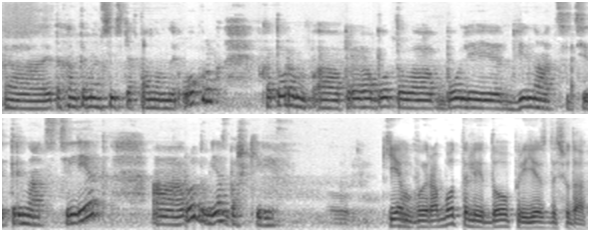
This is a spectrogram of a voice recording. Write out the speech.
Э, это Ханты-Мансийский автономный округ, в котором э, проработала более 12-13 лет. А родом я с Башкирии. Кем вы работали до приезда сюда?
